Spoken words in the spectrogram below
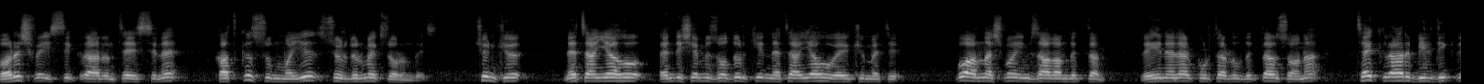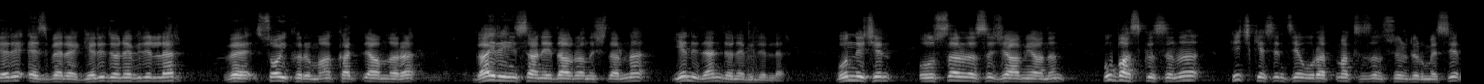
barış ve istikrarın tesisine katkı sunmayı sürdürmek zorundayız. Çünkü Netanyahu endişemiz odur ki Netanyahu ve hükümeti bu anlaşma imzalandıktan, rehineler kurtarıldıktan sonra tekrar bildikleri ezbere geri dönebilirler ve soykırıma, katliamlara, gayri insani davranışlarına yeniden dönebilirler. Bunun için uluslararası camianın bu baskısını hiç kesintiye uğratmaksızın sürdürmesi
